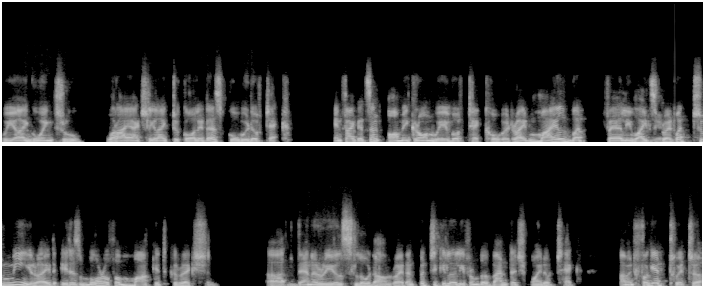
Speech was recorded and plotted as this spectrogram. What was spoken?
we are going through what I actually like to call it as COVID of tech. In fact, it's an Omicron wave of tech COVID, right? Mild, but fairly widespread. Yeah. But to me, right, it is more of a market correction uh, than a real slowdown, right? And particularly from the vantage point of tech. I mean, forget Twitter,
